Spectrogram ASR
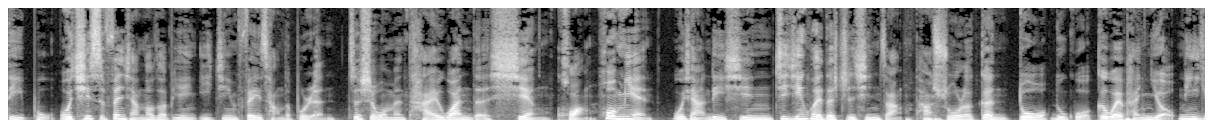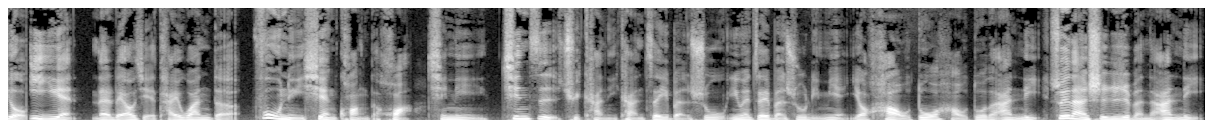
地步。我其实分享到这边已经非常的不忍，这是我们台湾的现况。后面。我想立新基金会的执行长他说了更多。如果各位朋友你有意愿来了解台湾的妇女现况的话，请你亲自去看一看这一本书，因为这一本书里面有好多好多的案例。虽然是日本的案例，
